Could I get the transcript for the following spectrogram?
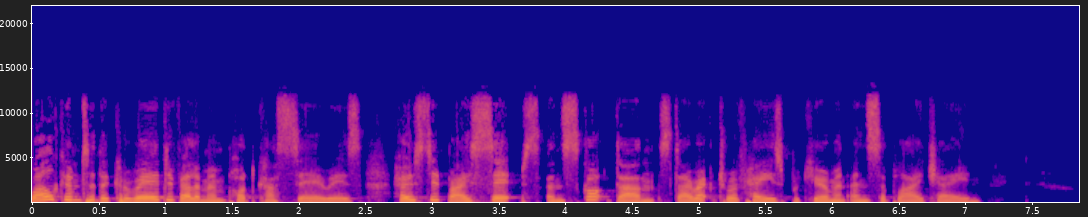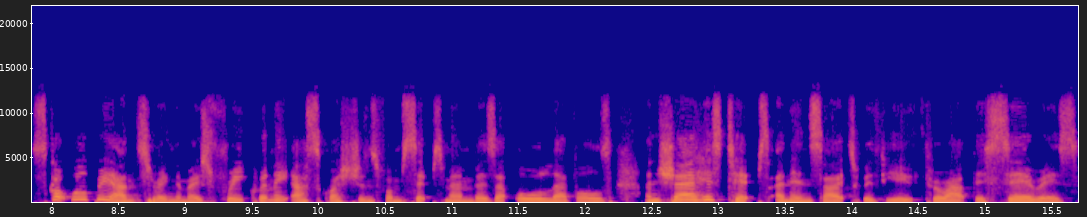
Welcome to the Career Development Podcast Series, hosted by CIPS and Scott Dance, Director of Hays Procurement and Supply Chain. Scott will be answering the most frequently asked questions from CIPS members at all levels and share his tips and insights with you throughout this series.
